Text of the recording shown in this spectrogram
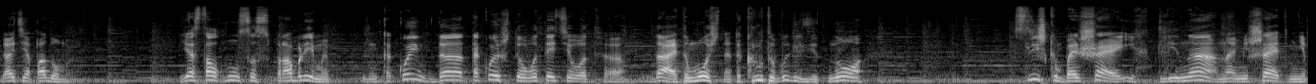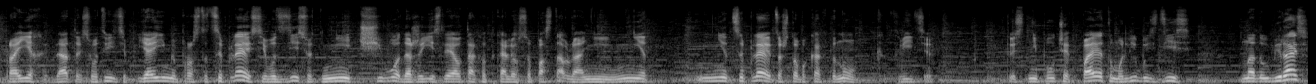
Давайте я подумаю я столкнулся с проблемой. Какой? Да такой, что вот эти вот... Э, да, это мощно, это круто выглядит, но... Слишком большая их длина, она мешает мне проехать, да, то есть вот видите, я ими просто цепляюсь, и вот здесь вот ничего, даже если я вот так вот колеса поставлю, они не, не цепляются, чтобы как-то, ну, как видите, то есть не получать. Поэтому либо здесь надо убирать,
